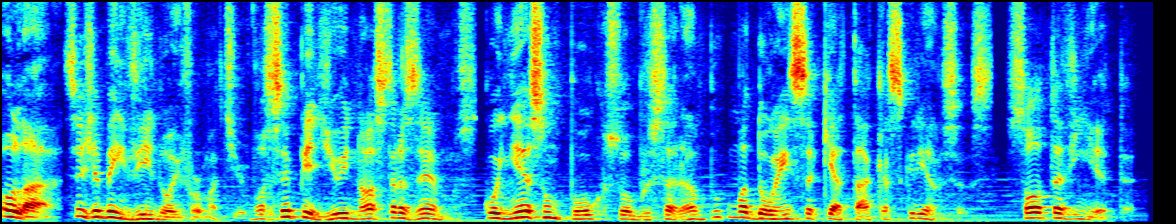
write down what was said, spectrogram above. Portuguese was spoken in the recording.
Olá, seja bem-vindo ao informativo. Você pediu e nós trazemos. Conheça um pouco sobre o sarampo, uma doença que ataca as crianças. Solta a vinheta.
